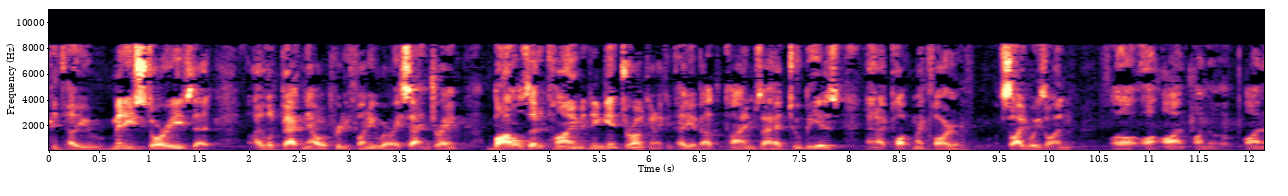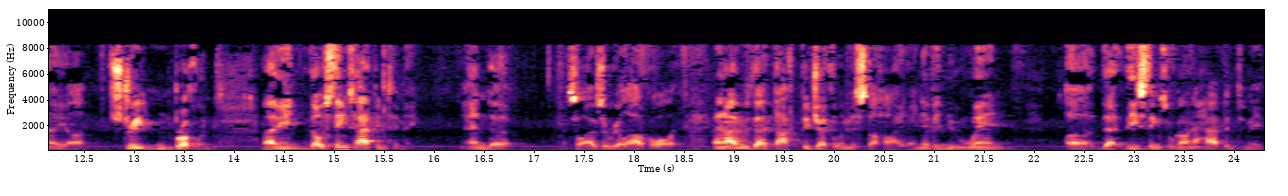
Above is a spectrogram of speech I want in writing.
can tell you many stories that I look back now are pretty funny where I sat and drank bottles at a time and didn't get drunk. And I can tell you about the times I had two beers and I parked my car sideways on uh, on on a, on a uh, street in Brooklyn. I mean, those things happened to me, and uh, so I was a real alcoholic. And I was that Dr. Jekyll and Mr. Hyde. I never knew when uh, that these things were going to happen to me.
